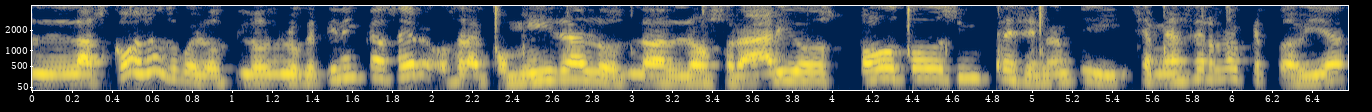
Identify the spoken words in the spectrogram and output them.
las cosas, güey, lo, lo, que tienen que hacer, o sea, la comida, los, los horarios, todo, todo es impresionante. Y se me hace raro que todavía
